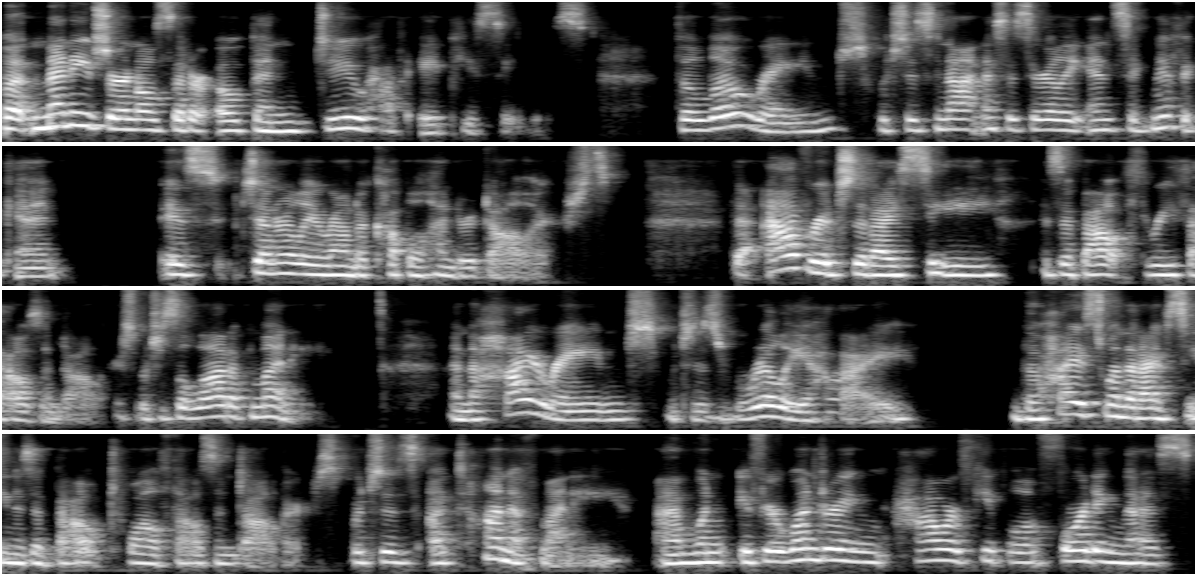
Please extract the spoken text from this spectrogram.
but many journals that are open do have APCs. The low range, which is not necessarily insignificant, is generally around a couple hundred dollars. The average that I see is about $3,000, which is a lot of money. And the high range, which is really high, the highest one that I've seen is about $12,000, which is a ton of money. And when if you're wondering how are people affording this,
